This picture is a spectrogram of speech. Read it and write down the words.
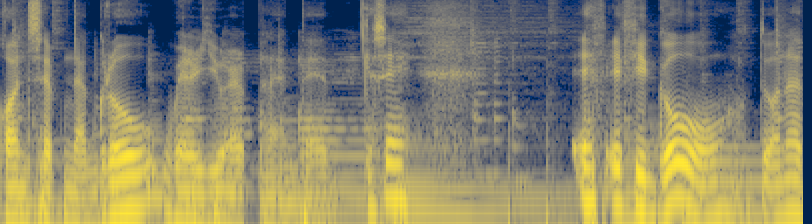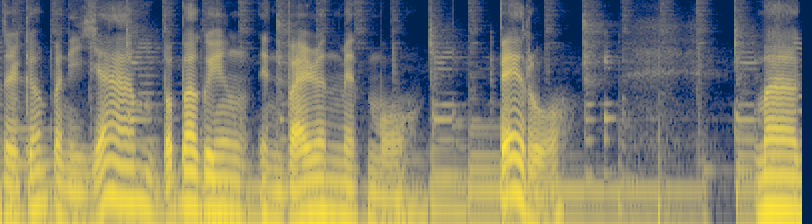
concept na grow where you are planted? Kasi if if you go to another company, yeah, babago yung environment mo. Pero mag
